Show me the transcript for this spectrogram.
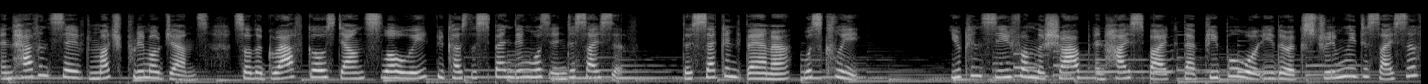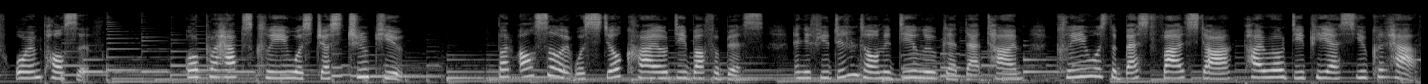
and haven't saved much primogems, so the graph goes down slowly because the spending was indecisive. The second banner was Klee. You can see from the sharp and high spike that people were either extremely decisive or impulsive. Or perhaps Klee was just too cute. But also it was still Cryo Debuff Abyss, and if you didn't own a Diluc at that time, Klee was the best 5-star Pyro DPS you could have.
